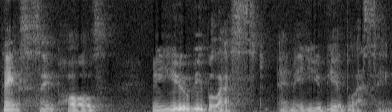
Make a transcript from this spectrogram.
Thanks, St. Paul's. May you be blessed and may you be a blessing.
